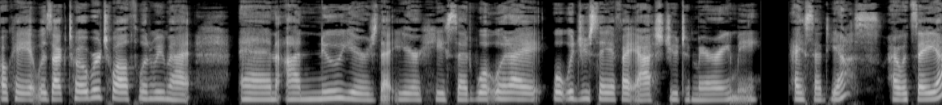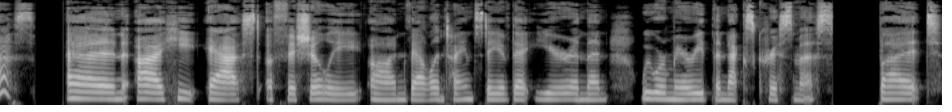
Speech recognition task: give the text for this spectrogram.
okay, it was October 12th when we met. And on New Year's that year, he said, what would I, what would you say if I asked you to marry me? I said, yes, I would say yes. And uh, he asked officially on Valentine's Day of that year. And then we were married the next Christmas. But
